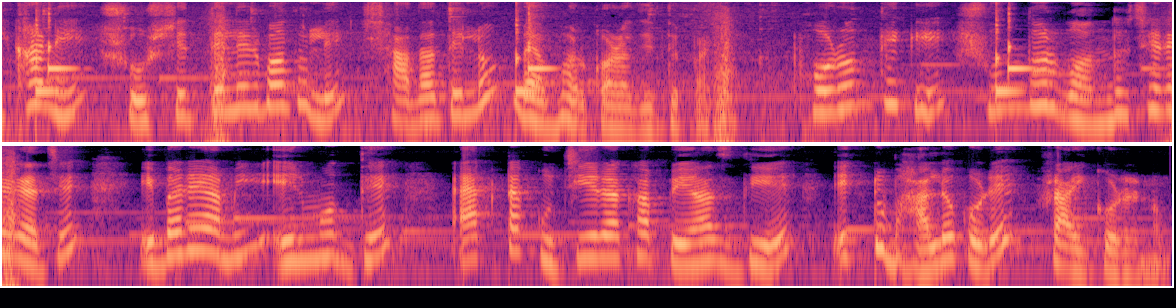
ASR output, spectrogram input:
এখানে সর্ষের তেলের বদলে সাদা তেলও ব্যবহার করা যেতে পারে। ফোড়ন থেকে সুন্দর গন্ধ ছেড়ে গেছে। এবারে আমি এর মধ্যে একটা কুচিয়ে রাখা পেঁয়াজ দিয়ে একটু ভালো করে ফ্রাই করে নেব।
